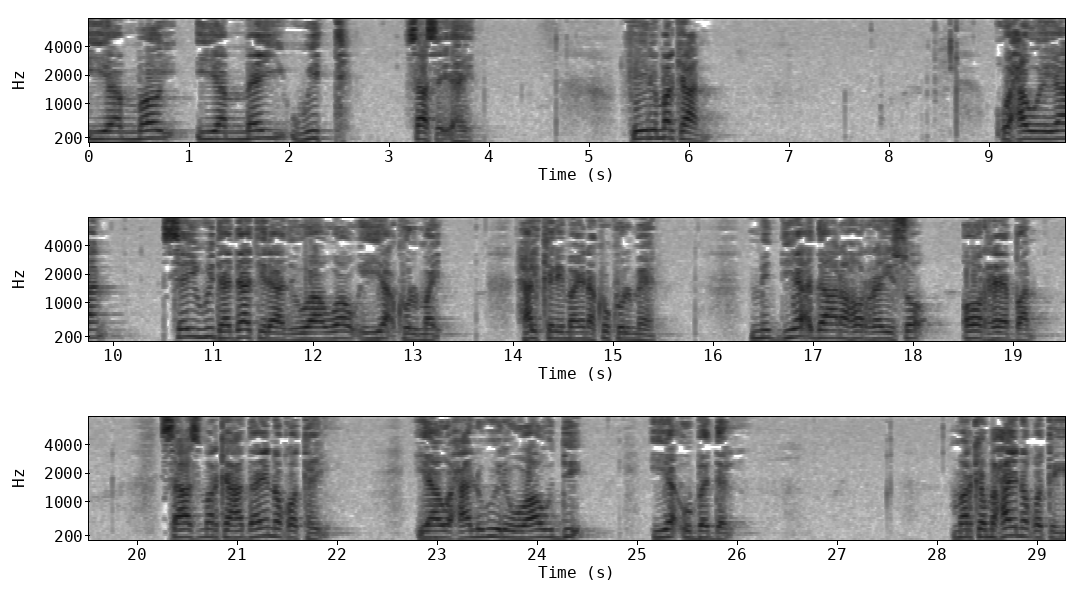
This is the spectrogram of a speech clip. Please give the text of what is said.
iyo moy iyo maywit saasay ahayd. Fiiri markaan waxa weeyaan saywid haddaad tiraahdo waa waaw iyo ya kulmay. Hal kelimayna ku kulmeen. Mid ya-daana horeyso oo reeban. Saas marka hadday noqotay yaa waxaa lagu yihi waawdi ya u bedel marka maxay noqotay?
